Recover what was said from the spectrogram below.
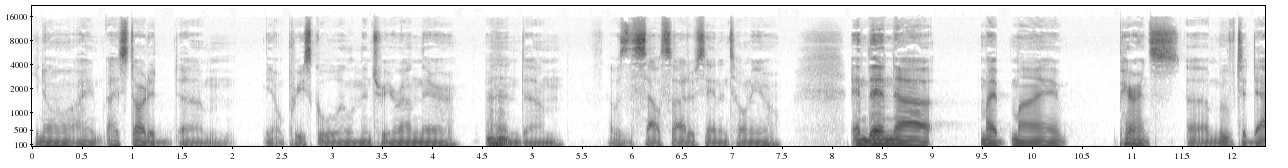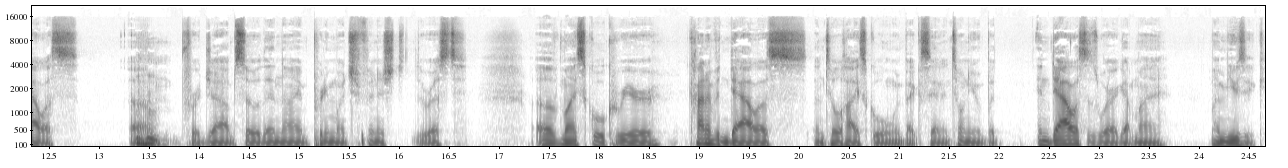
you know I I started um, you know preschool, elementary around there, and um, that was the south side of San Antonio, and then uh, my my parents uh, moved to Dallas um, for a job, so then I pretty much finished the rest of my school career kind of in Dallas until high school and went back to San Antonio, but in Dallas is where I got my my music.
